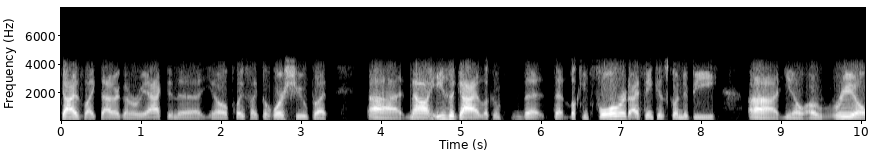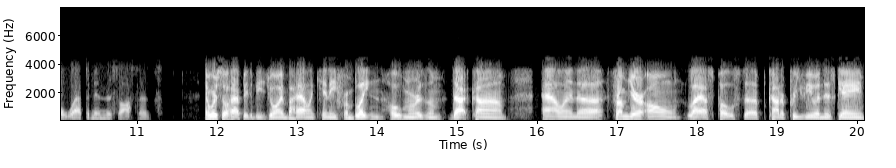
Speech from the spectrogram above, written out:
guys like that are going to react in a you know a place like the Horseshoe, but. Uh, now he's a guy looking that that looking forward. I think is going to be, uh, you know, a real weapon in this offense. And we're so happy to be joined by Alan Kenney from BlatantHomerism.com. Alan, uh, from your own last post, uh, kind of previewing this game,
